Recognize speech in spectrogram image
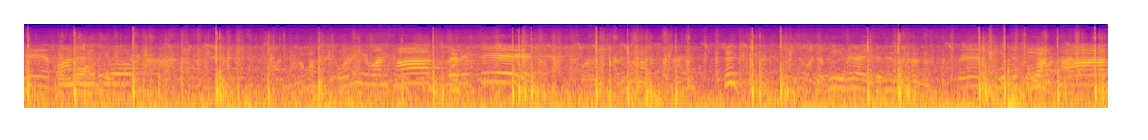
เคพาร์ทแอนด์ทูโอลี่วันพาร์ทคุณภาพเดี๋ยวพี่ไม่ได้เล่นนะเป็นคุณภาพวันพาร์ท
